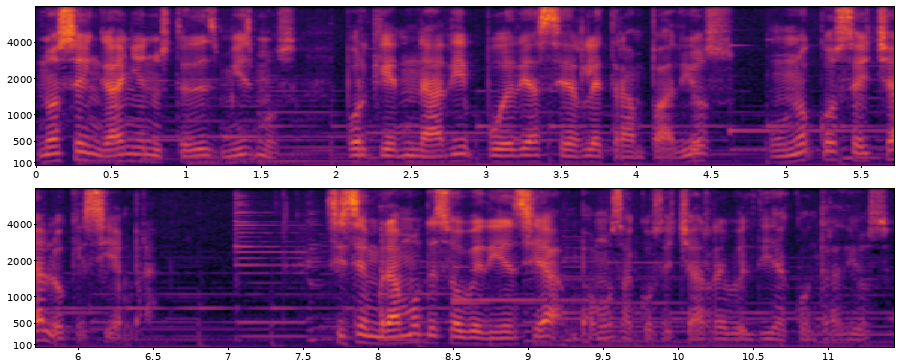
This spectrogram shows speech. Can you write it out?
No se engañen ustedes mismos, porque nadie puede hacerle trampa a Dios. Uno cosecha lo que siembra. Si sembramos desobediencia, vamos a cosechar rebeldía contra Dios.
